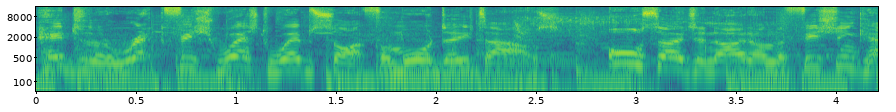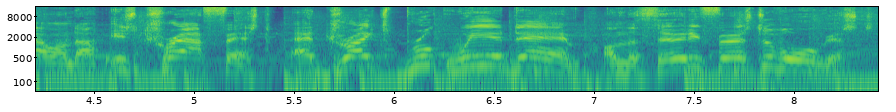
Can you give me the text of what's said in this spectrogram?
head to the Recfishwest website for more details. Also to note on the fishing calendar is Trout Fest at Drakes Brook Weir Dam on the 31st of August.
